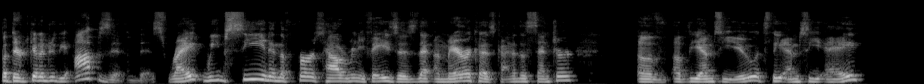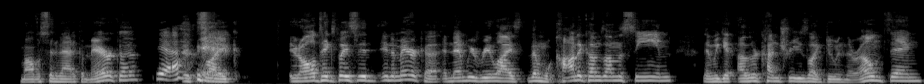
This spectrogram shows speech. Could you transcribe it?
But they're gonna do the opposite of this, right? We've seen in the first however many phases that America is kind of the center of of the MCU. It's the MCA, Marvel Cinematic America. yeah. It's like it all takes place in, in America, and then we realize then Wakanda comes on the scene. Then we get other countries like doing their own thing,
